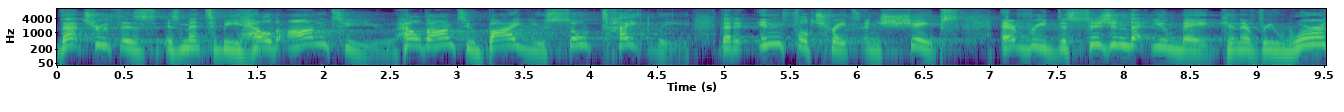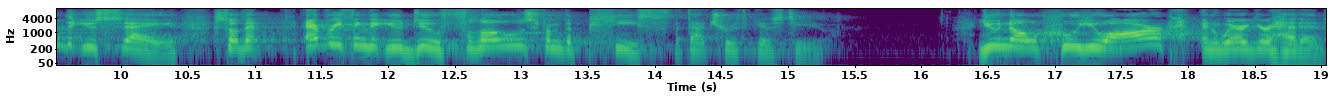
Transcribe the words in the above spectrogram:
that truth is, is meant to be held onto you, held onto by you so tightly that it infiltrates and shapes every decision that you make and every word that you say, so that everything that you do flows from the peace that that truth gives to you. You know who you are and where you're headed.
